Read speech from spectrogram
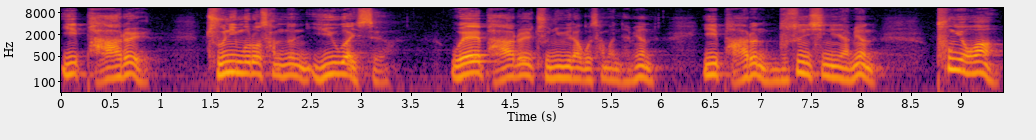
이 바알을 주님으로 삼는 이유가 있어요. 왜 바알을 주님이라고 삼았냐면 이 바알은 무슨 신이냐면 풍요와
